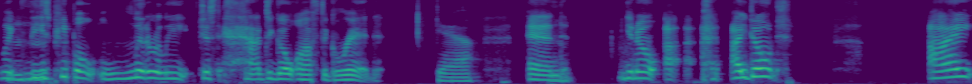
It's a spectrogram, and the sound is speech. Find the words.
like Mhm. these people literally just had to go off the grid. yeah. And you know, I, I- I don't I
